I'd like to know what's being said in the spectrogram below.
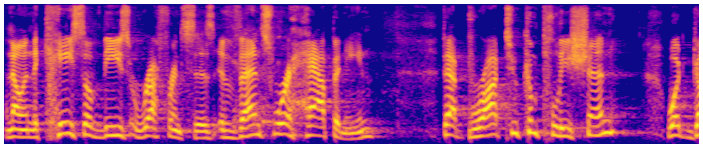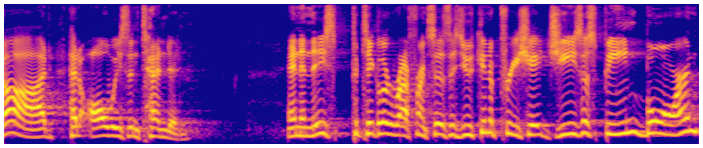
Now, in the case of these references, events were happening that brought to completion what God had always intended. And in these particular references, as you can appreciate, Jesus being born,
